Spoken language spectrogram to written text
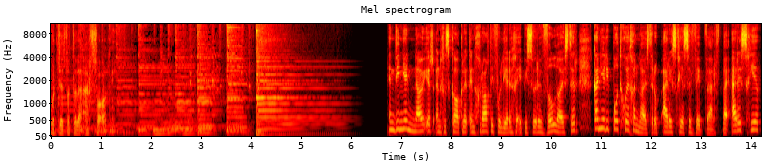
oor dit wat hulle ervaar nie. Indien jy nou eers ingeskakel het en graag die volledige episode wil luister, kan jy die potgooi gaan luister op RSG se webwerf by rsg.co.za.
